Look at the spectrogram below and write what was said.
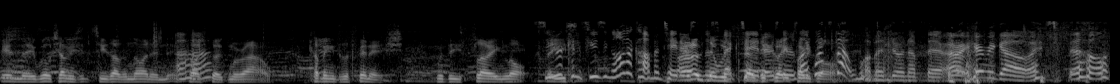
in the World Championship 2009 in, in Uh-huh. Kreischberg Murau, coming into the finish with these flowing locks. So you're confusing all the commentators Oh, and the was- that was a spectators. There's like, what's that woman doing up there? All right, here we go. It's Phil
